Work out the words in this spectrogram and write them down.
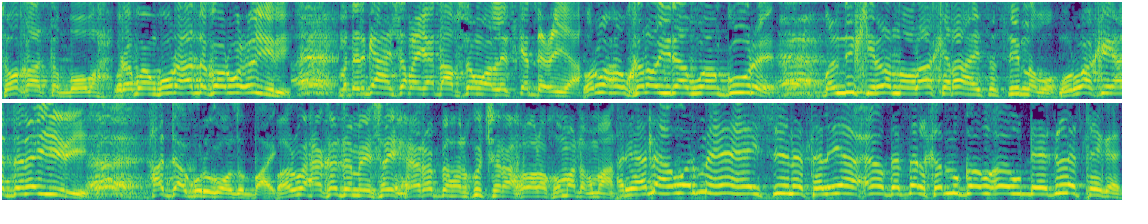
soo qaata boobaha. War abwaanguure hadda kahor wuxuu yidhi ma dhergaha sharciga dhaafsan waa layska dhiciyaa. War wuxuu kaloo yidhi abwaanguure bal ninkii la noolaa karaa haysa sii nabo. War waa kii haddana yidhi haddaa gurigoodu baay. War waxaa ka dambaysay xeero bahal ku jira xoola kuma dhaqmaan. Aryaadhaha war mahe haysiina taliyaha xoogga dalka mugow ow dheeg la tegay.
